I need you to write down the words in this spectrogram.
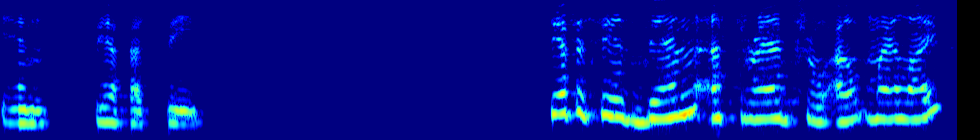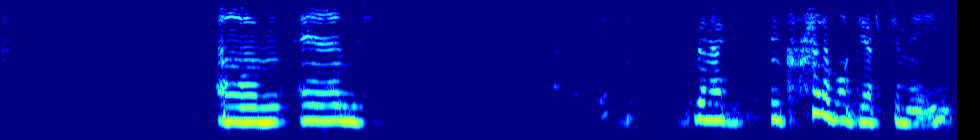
in CFSC. CFSC has been a thread throughout my life. Um, and it's been an incredible gift to me.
